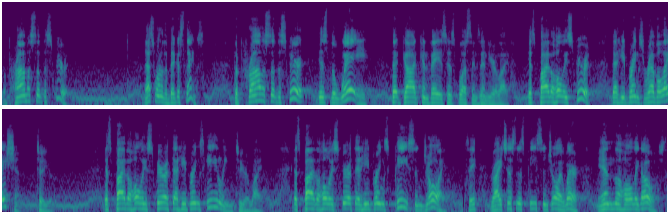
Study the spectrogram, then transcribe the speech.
The promise of the Spirit. That's one of the biggest things. The promise of the Spirit is the way that God conveys his blessings into your life. It's by the Holy Spirit that he brings revelation to you. It's by the Holy Spirit that he brings healing to your life. It's by the Holy Spirit that He brings peace and joy. See? Righteousness, peace, and joy. Where? In the Holy Ghost.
